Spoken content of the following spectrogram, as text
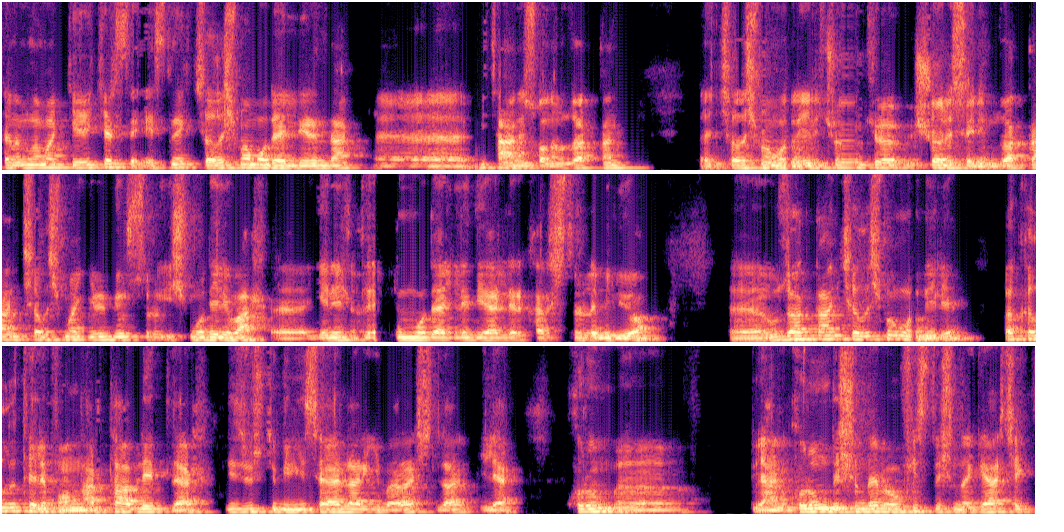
tanımlamak gerekirse esnek çalışma modellerinden bir tanesi olan uzaktan çalışma modeli. Çünkü şöyle söyleyeyim, uzaktan çalışma gibi bir sürü iş modeli var. Genellikle bu modelle diğerleri karıştırılabiliyor. Uzaktan çalışma modeli akıllı telefonlar, tabletler, dizüstü bilgisayarlar gibi araçlar ile kurum yani kurum dışında ve ofis dışında gerçek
